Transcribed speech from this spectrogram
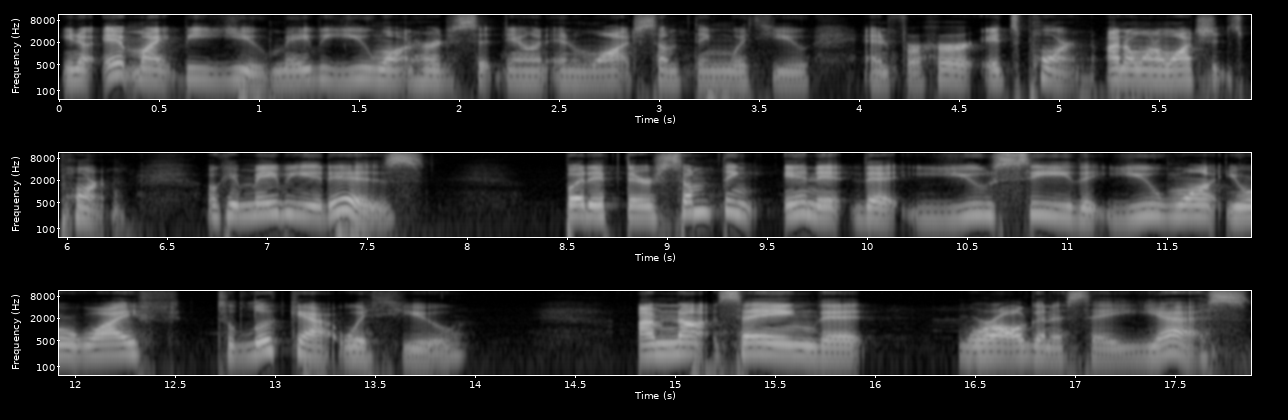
You know, it might be you. Maybe you want her to sit down and watch something with you, and for her, it's porn. I don't want to watch it, it's porn. Okay, maybe it is. But if there's something in it that you see that you want your wife to look at with you, I'm not saying that we're all going to say yes.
